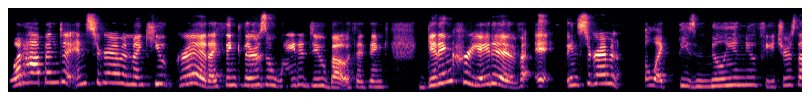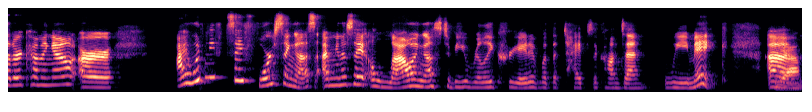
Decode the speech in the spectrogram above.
what happened to Instagram and my cute grid? I think there's a way to do both. I think getting creative, it, Instagram and like these million new features that are coming out are I wouldn't even say forcing us. I'm going to say allowing us to be really creative with the types of content we make. Um, yeah.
